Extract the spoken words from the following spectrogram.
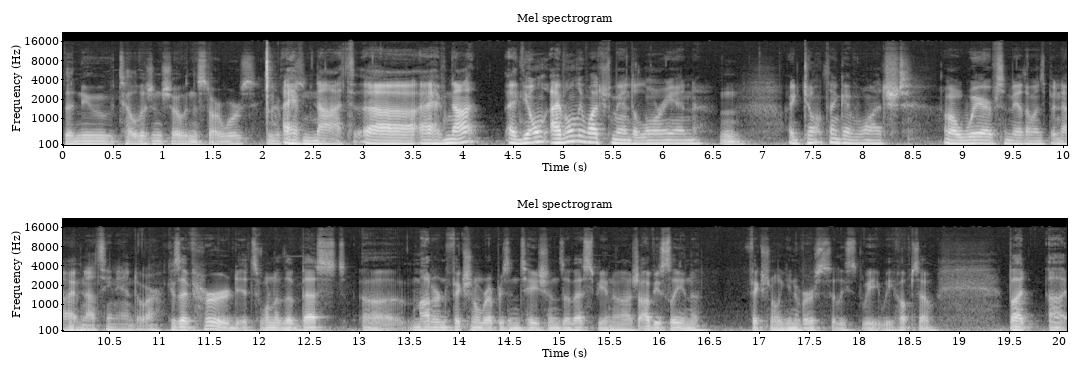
the new television show in the Star Wars universe? I have not. Uh, I have not. I, the only, I've only watched Mandalorian. I don't think I've watched. I'm aware of some of the other ones, but no, I've not seen Andor. because I've heard it's one of the best uh, modern fictional representations of espionage. Obviously, in a fictional universe, at least we, we hope so. But uh,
